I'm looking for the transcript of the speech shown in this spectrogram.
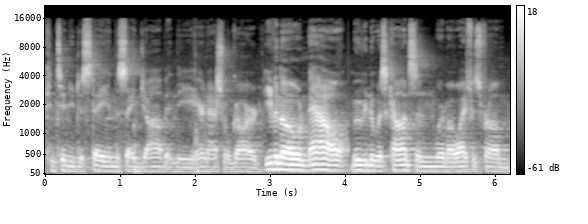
continued to stay in the same job in the Air National Guard. Even though now moving to Wisconsin, where my wife is from,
